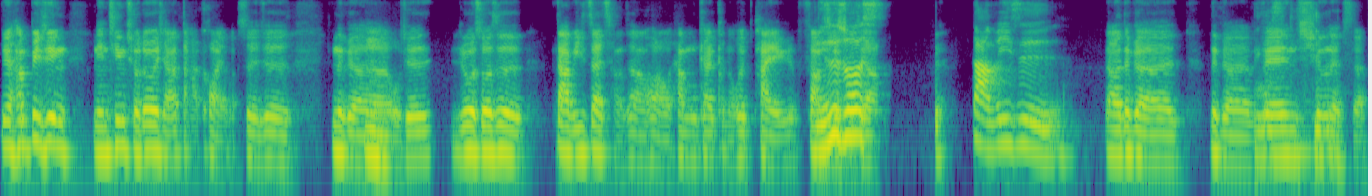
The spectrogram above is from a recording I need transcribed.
因为他们毕竟年轻球队会想要打快嘛，所以就是那个，嗯、我觉得如果说是大 V 在场上的话，他们应该可能会派放。你是说大 V 是？然后那个那个 Valanciunas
